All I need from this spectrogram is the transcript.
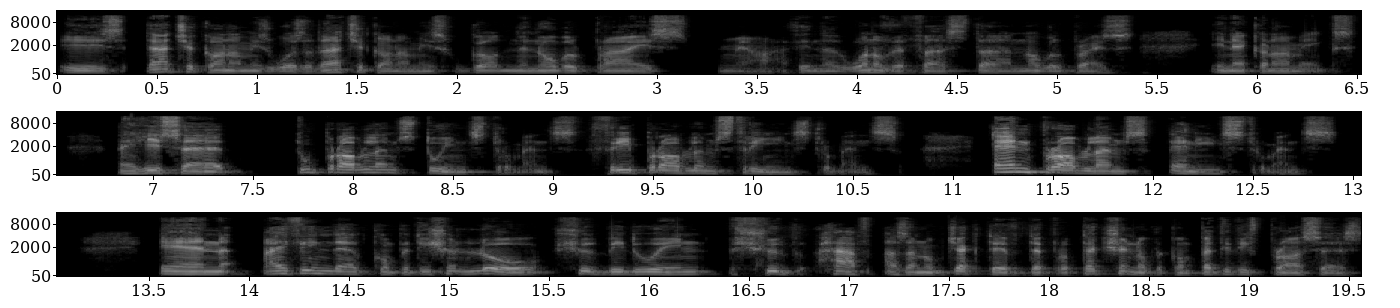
is Dutch economist, was a Dutch economist who got the Nobel Prize. You know, I think that one of the first uh, Nobel Prize in economics. And he said, two problems, two instruments. Three problems, three instruments and problems and instruments. And I think that competition law should be doing, should have as an objective the protection of the competitive process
